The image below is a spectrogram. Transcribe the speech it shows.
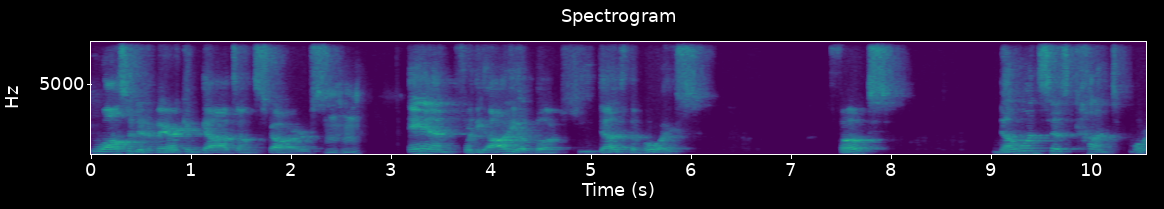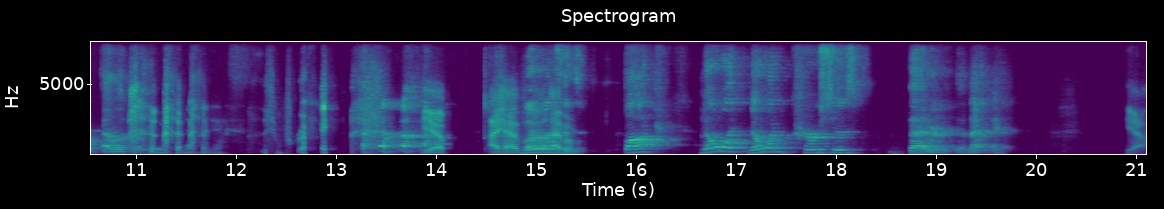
who also did American Gods on Starz. hmm And for the audiobook, he does the voice. Folks, no one says cunt more eloquently than right. Yep. I have No uh, I have a fuck. No one, no one curses better than that man. yeah.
